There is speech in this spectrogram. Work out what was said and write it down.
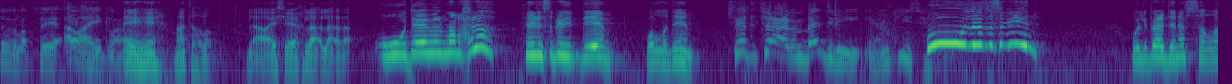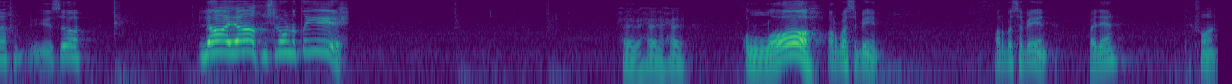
تغلط فيه الله يطلع إيه إيه ما تغلط. لا يا شيخ لا لا لا. أوه damn المرحلة. 72 damn. والله damn. شوية تتفاعل من بدري يعني please. أوه 73 واللي بعده نفسه الله ياخذ بيسه لا يا أخي شلون أطيح؟ حلو حلو حلو. الله 74 74 بعدين؟ تكفون.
